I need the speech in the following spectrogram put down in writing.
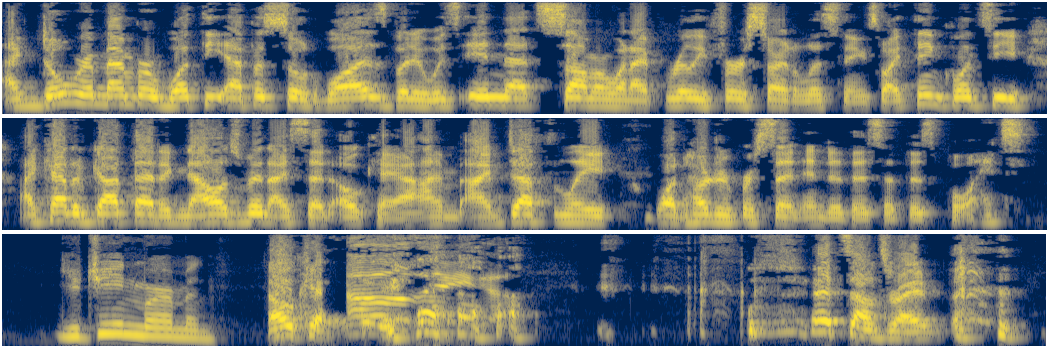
I don't remember what the episode was, but it was in that summer when I really first started listening. So I think once he, I kind of got that acknowledgement, I said, okay, I'm, I'm definitely 100% into this at this point. Eugene Mirman. Okay. Oh, there you go. that sounds right.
